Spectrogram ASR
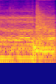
다.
